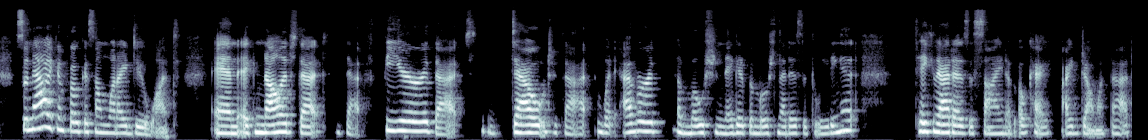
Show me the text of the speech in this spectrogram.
so now I can focus on what I do want and acknowledge that that fear, that doubt, that whatever emotion, negative emotion that is that's leading it, take that as a sign of, okay, I don't want that.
